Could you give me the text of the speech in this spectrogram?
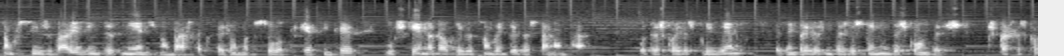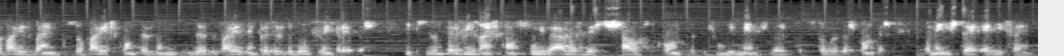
são precisos vários intervenientes, não basta que seja uma pessoa, porque é assim que o esquema de autorização da empresa está montado. Outras coisas, por exemplo, as empresas muitas vezes têm muitas contas dispersas por vários bancos ou várias contas de, de, de várias empresas, de grupos de empresas e precisam ter visões consolidadas destes saldos de contas, dos movimentos de, de todas as contas, também isto é, é diferente.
